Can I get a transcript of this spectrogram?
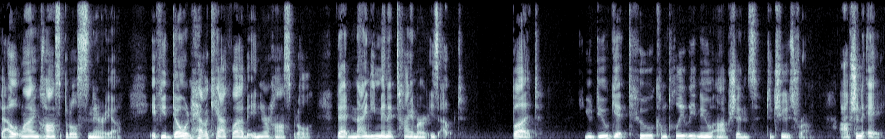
the outlying hospital scenario. If you don't have a cath lab in your hospital, that 90 minute timer is out. But you do get two completely new options to choose from. Option A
